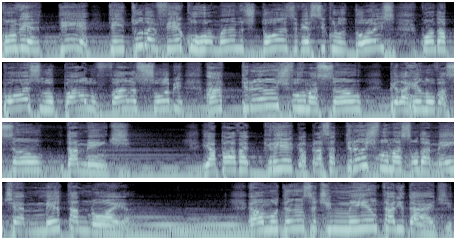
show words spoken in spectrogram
Converter tem tudo a ver com Romanos 12, versículo 2, quando o apóstolo Paulo fala sobre a transformação pela renovação da mente. E a palavra grega para essa transformação da mente é metanoia. É uma mudança de mentalidade,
